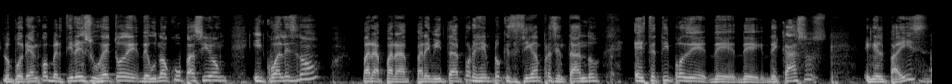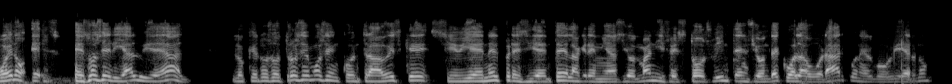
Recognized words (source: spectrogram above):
lo podrían convertir en sujeto de, una ocupación y cuáles no. Para, para, para, evitar, por ejemplo, que se sigan presentando este tipo de, de casos en el país? Bueno, eso sería lo ideal. Lo que nosotros hemos encontrado es que si bien el presidente de la agremiación manifestó su intención de colaborar con el gobierno,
